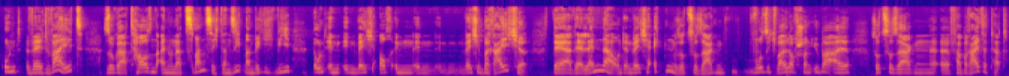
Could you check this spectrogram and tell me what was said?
und weltweit sogar 1120, dann sieht man wirklich wie und in, in welche auch in, in, in welche Bereiche der, der Länder und in welche Ecken sozusagen, wo sich Waldorf schon überall sozusagen äh, verbreitet hat.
